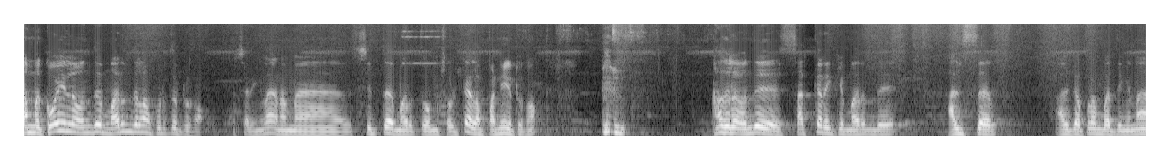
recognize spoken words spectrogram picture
நம்ம கோயிலில் வந்து மருந்தெல்லாம் கொடுத்துட்ருக்கோம் சரிங்களா? நம்ம சித்த மருத்துவம்னு சொல்லிட்டு எல்லாம் பண்ணிகிட்டு இருக்கோம் அதில் வந்து சர்க்கரைக்கு மருந்து அல்சர் அதுக்கப்புறம் பார்த்திங்கன்னா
